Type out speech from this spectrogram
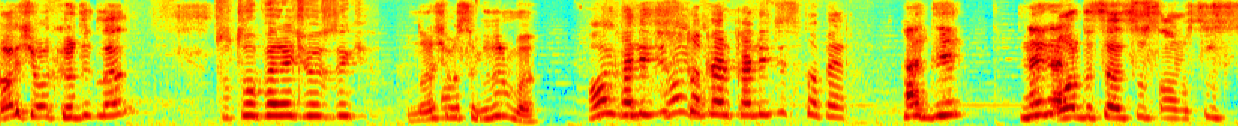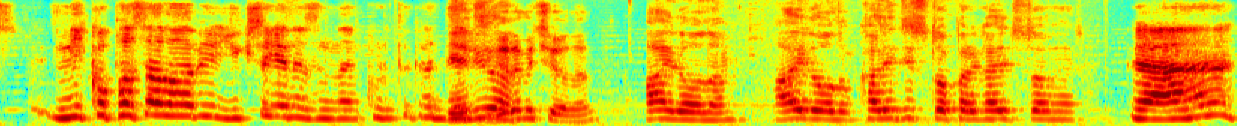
bak şu an kırdık lan. Stopere çözdük. Bunlar şimdi sakınır mı? Haydi. Kaleci haydi. stoper, kaleci stoper. Hadi. Ne Orada sen sus ama sus. Niko pas al abi yüksek en azından kurtuk hadi. Geliyor. Sigara mı içiyor lan? Haydi oğlum. Haydi oğlum. Kaleci stoper, kaleci stoper. Ya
